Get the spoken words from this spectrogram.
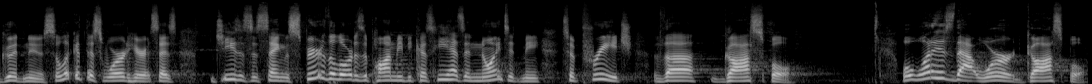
good news. So look at this word here. It says, Jesus is saying, The Spirit of the Lord is upon me because he has anointed me to preach the gospel. Well, what is that word, gospel?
